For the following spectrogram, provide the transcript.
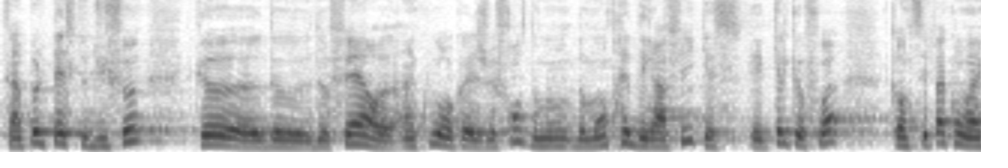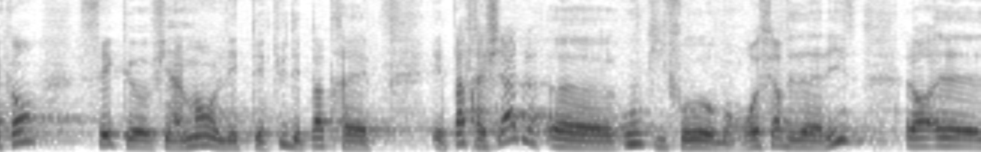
c'est un peu le test du feu que de, faire un cours au Collège de France, de, montrer des graphiques, et, quelquefois, quand c'est pas convaincant, c'est que finalement l'étude n'est pas très, est pas très fiable, euh, ou qu'il faut refaire des analyses. Alors, euh,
